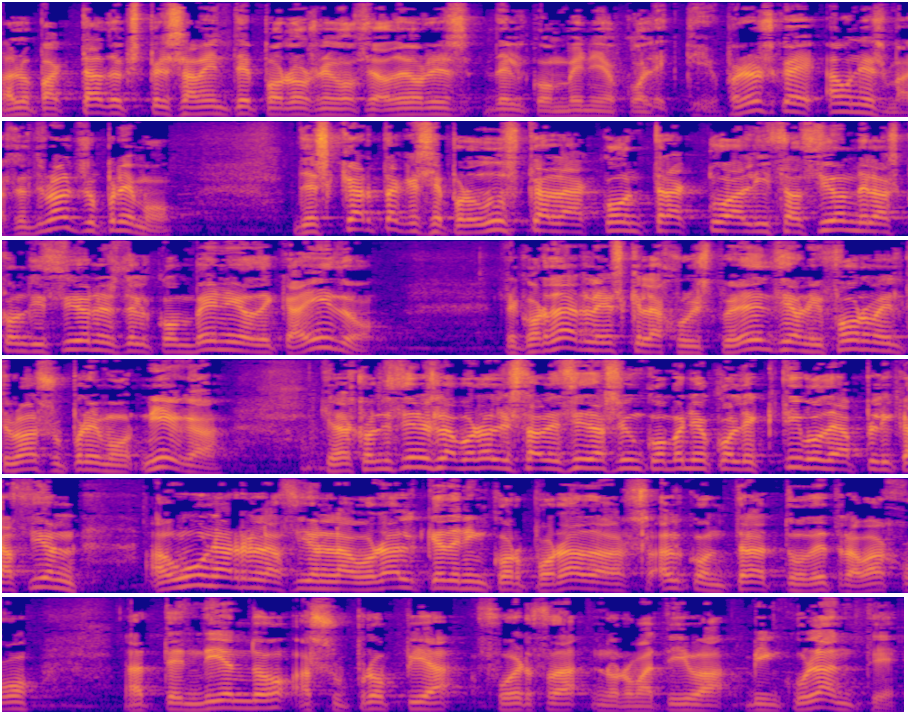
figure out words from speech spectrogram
a lo pactado expresamente por los negociadores del convenio colectivo. Pero es que aún es más. El Tribunal Supremo descarta que se produzca la contractualización de las condiciones del convenio decaído. Recordarles que la jurisprudencia uniforme del Tribunal Supremo niega que las condiciones laborales establecidas en un convenio colectivo de aplicación a una relación laboral queden incorporadas al contrato de trabajo atendiendo a su propia fuerza normativa vinculante.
